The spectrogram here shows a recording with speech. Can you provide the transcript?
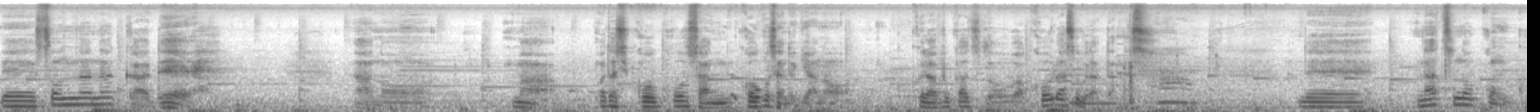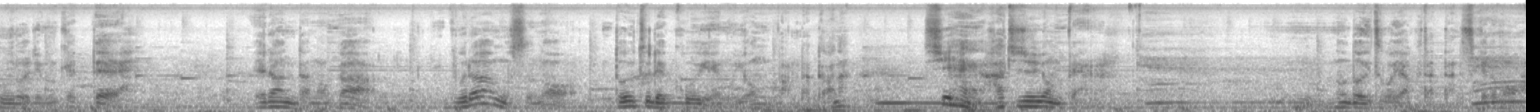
でそんな中であのまあ私高校3高校生の時あのクラブ活動はコーラス部だったんです。で夏のコンクールに向けて選んだのがブラームスのドイツレコイエム4番だったかな。詩編84編のドイツ語訳だったんですけども、うん。こ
